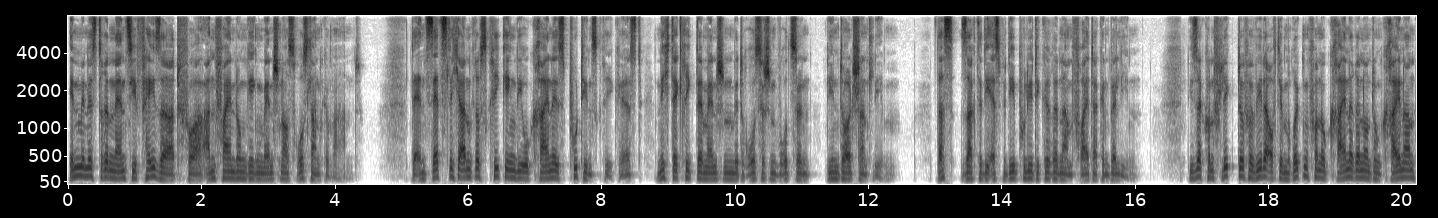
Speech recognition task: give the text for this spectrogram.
Innenministerin Nancy Faeser hat vor Anfeindungen gegen Menschen aus Russland gewarnt. Der entsetzliche Angriffskrieg gegen die Ukraine ist Putins Krieg. Er ist nicht der Krieg der Menschen mit russischen Wurzeln, die in Deutschland leben. Das sagte die SPD-Politikerin am Freitag in Berlin. Dieser Konflikt dürfe weder auf dem Rücken von Ukrainerinnen und Ukrainern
